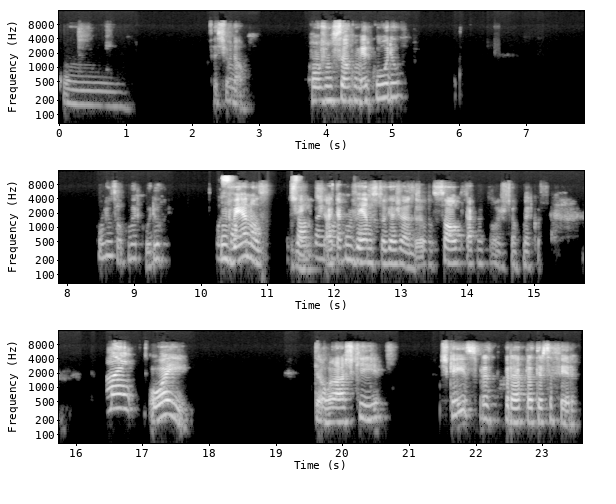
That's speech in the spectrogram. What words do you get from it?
com Assistiu, não. Conjunção com Mercúrio. Conjunção com Mercúrio. O Com Sol, Vênus, o Sol está gente. Aí tá com. Vênus, tô viajando. É O Sol que tá com conjunção com Mercúrio. Mãe! Oi! Então, eu acho que acho que é isso para para terça-feira.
